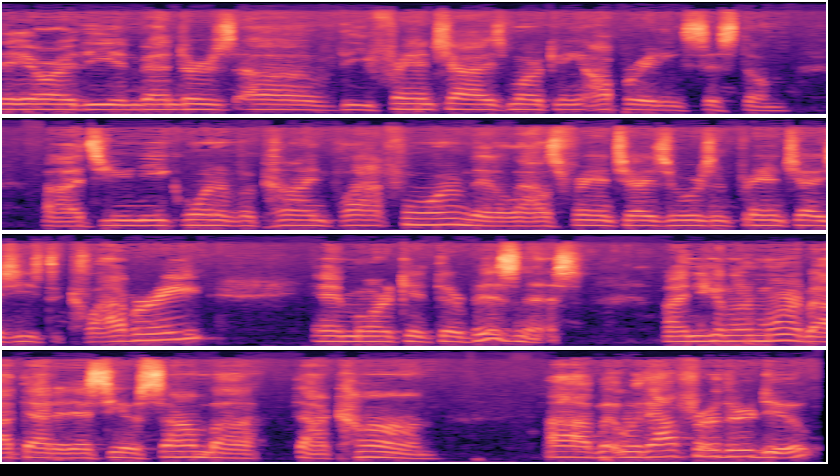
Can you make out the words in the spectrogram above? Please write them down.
They are the inventors of the franchise marketing operating system. Uh, it's a unique, one of a kind platform that allows franchisors and franchisees to collaborate and market their business. And you can learn more about that at SEOSamba.com. Uh, but without further ado,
